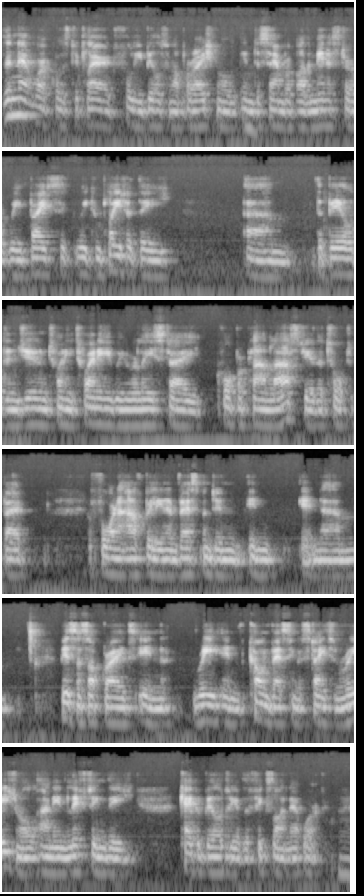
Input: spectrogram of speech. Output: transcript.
the network was declared fully built and operational in December by the minister. We basic we completed the um, the build in June 2020. We released a corporate plan last year that talked about a four and a half billion investment in in in um, business upgrades in re, in co-investing with states and regional and in lifting the capability of the fixed line network. Mm.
